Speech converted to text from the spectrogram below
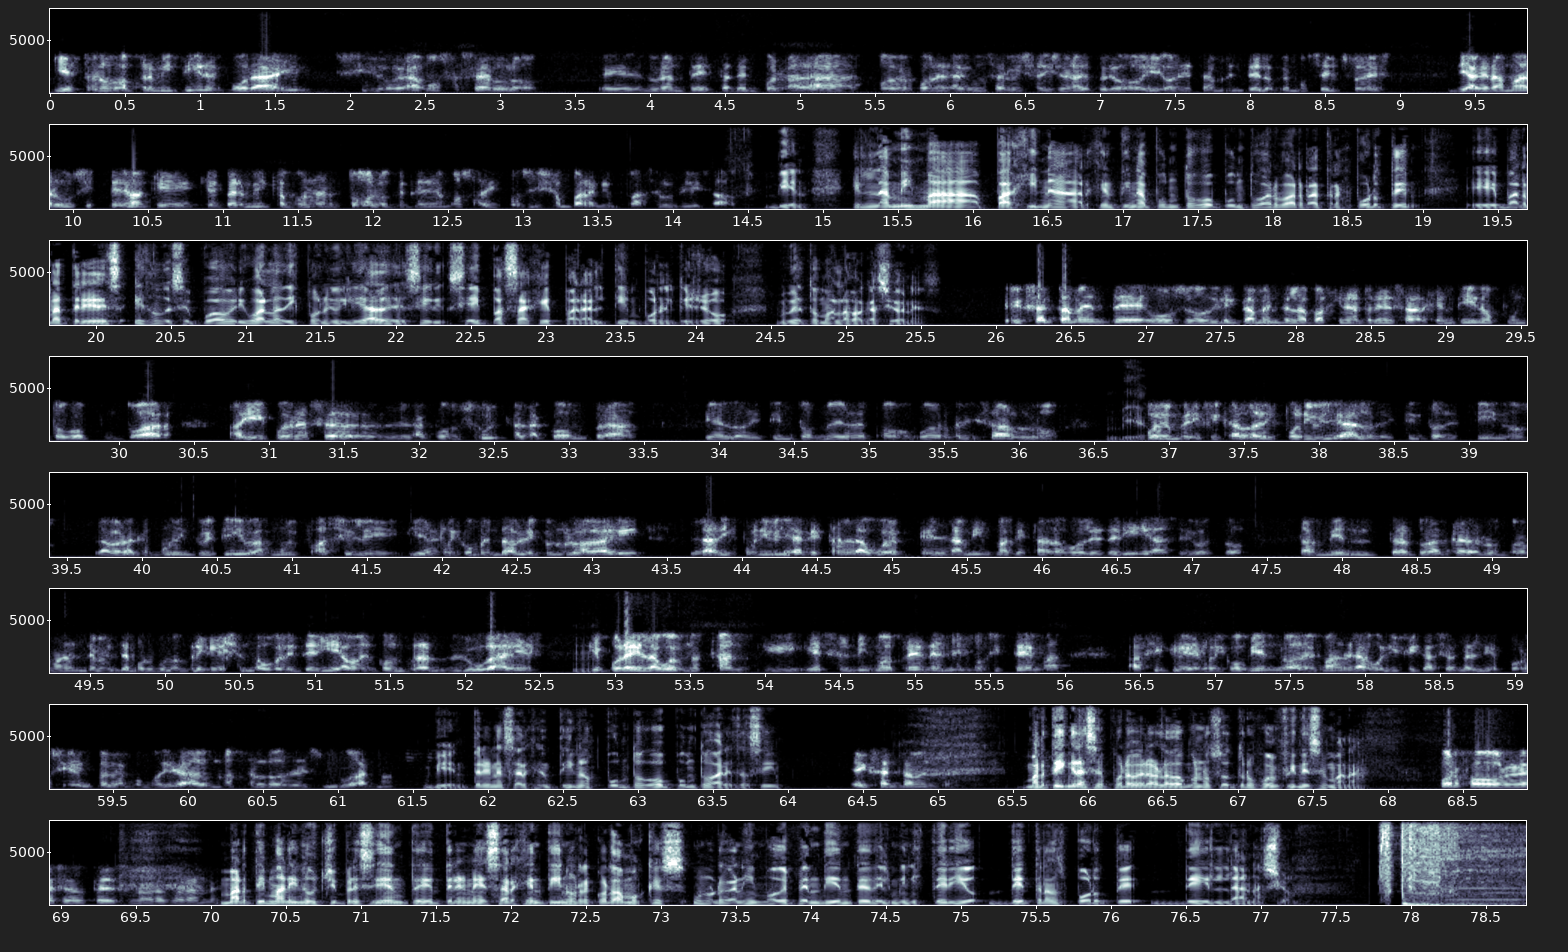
Y esto nos va a permitir por ahí, si logramos hacerlo eh, durante esta temporada, poder poner algún servicio adicional, pero hoy honestamente lo que hemos hecho es diagramar un sistema que, que permita poner todo lo que tenemos a disposición para que pueda ser utilizado. Bien, en la misma página argentina.gov.ar barra transporte eh, barra trenes es donde se puede averiguar la disponibilidad, es decir, si hay pasajes para el tiempo en el que yo me voy a tomar las vacaciones. Exactamente, o, o directamente en la página trenesargentinos.gov.ar, ahí pueden hacer la consulta, la compra, tienen los distintos medios de pago para poder realizarlo, Bien. pueden verificar la disponibilidad los distintos destinos, la verdad que es muy intuitiva, es muy fácil y, y es recomendable que uno lo haga ahí. La disponibilidad que está en la web es la misma que está en las boleterías, digo esto también trato de aclararlo permanentemente porque uno cree que yendo a boletería va a encontrar lugares que por ahí en la web no están y es el mismo tren, el mismo sistema, así que recomiendo además de la bonificación del 10% la comodidad de uno hacerlo desde su lugar, ¿no? Bien, trenesargentinos.gov.ar, es así. Exactamente. Martín, gracias por haber hablado con nosotros. Buen fin de semana. Por favor, gracias a ustedes, un abrazo grande. Martín Marinucci, presidente de Trenes Argentinos, recordamos que es un organismo dependiente del Ministerio de Transporte de la Nación.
